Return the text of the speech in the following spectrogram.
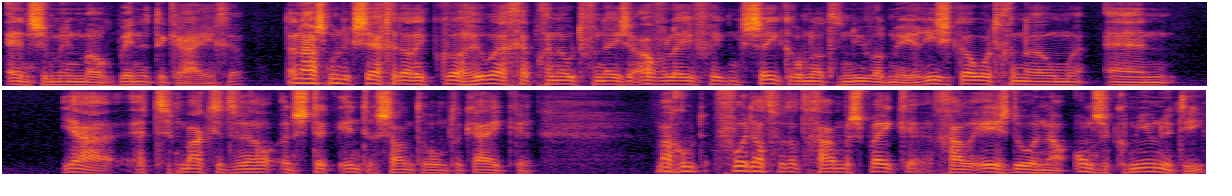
en zo min mogelijk binnen te krijgen. Daarnaast moet ik zeggen dat ik wel heel erg heb genoten van deze aflevering. Zeker omdat er nu wat meer risico wordt genomen. En ja, het maakt het wel een stuk interessanter om te kijken. Maar goed, voordat we dat gaan bespreken, gaan we eerst door naar onze community.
